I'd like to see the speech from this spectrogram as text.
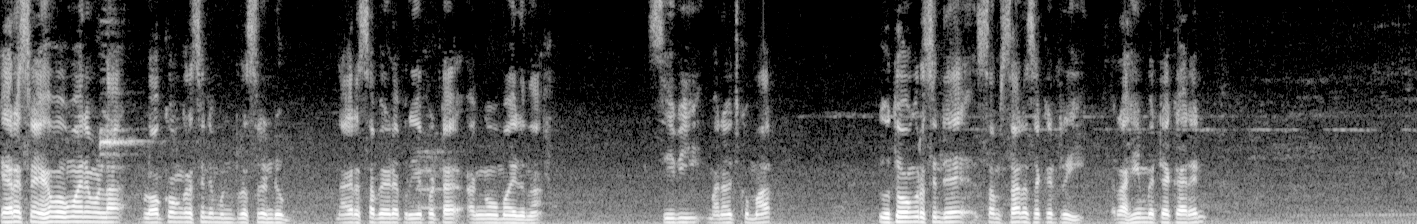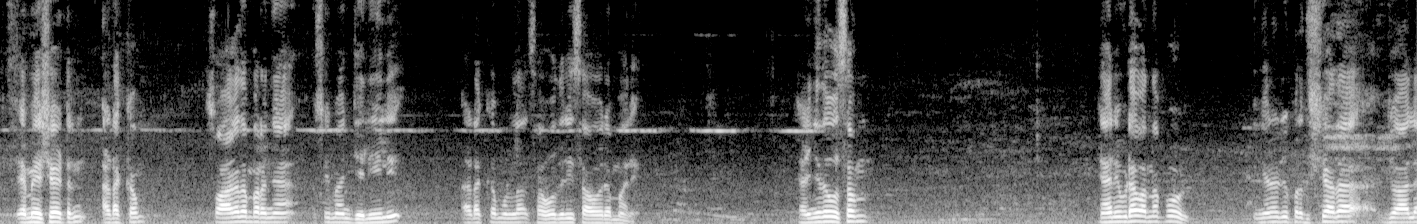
ഏറെ സ്നേഹബഹുമാനമുള്ള ബ്ലോക്ക് കോൺഗ്രസിന്റെ മുൻ പ്രസിഡന്റും നഗരസഭയുടെ പ്രിയപ്പെട്ട അംഗവുമായിരുന്ന C V Manoj Kumar youth കോൺഗ്രസിന്റെ സംസ്ഥാന സെക്രട്ടറി റഹീം വെറ്റക്കാരൻ രമേശ് ഏട്ടൻ അടക്കം സ്വാഗതം പറഞ്ഞ ശ്രീമാൻ ജലീൽ അടക്കമുള്ള സഹോദരി സഹോദരന്മാർ കഴിഞ്ഞ ദിവസം ഞാനിവിടെ വന്നപ്പോൾ ഇങ്ങനൊരു പ്രതിഷേധ ജ്വാല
